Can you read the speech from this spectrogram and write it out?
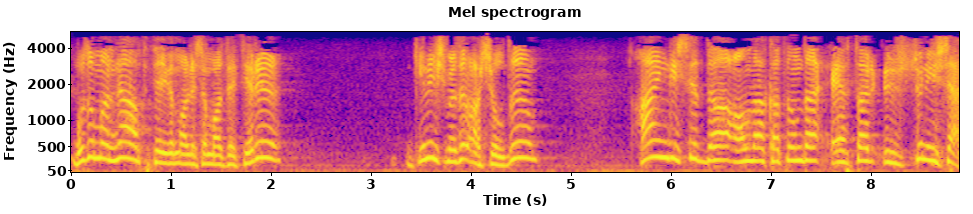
Bu zaman ne yaptı Peygamber Aleyhisselam Hazretleri? Geniş mezar açıldı. Hangisi daha Allah katında eftar üstün ise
